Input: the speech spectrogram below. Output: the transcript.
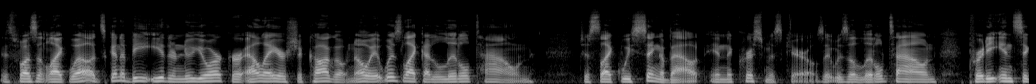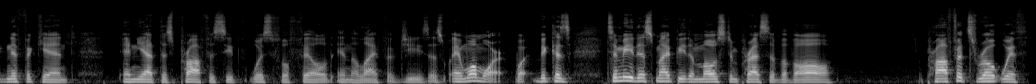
This wasn't like, well, it's going to be either New York or LA or Chicago. No, it was like a little town just like we sing about in the Christmas carols. It was a little town, pretty insignificant, and yet this prophecy was fulfilled in the life of Jesus. And one more, because to me, this might be the most impressive of all. Prophets wrote with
